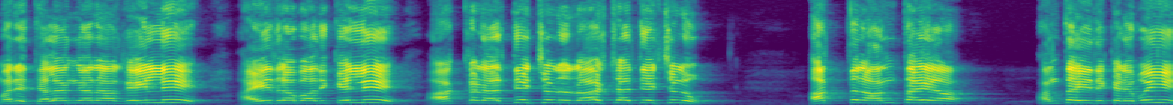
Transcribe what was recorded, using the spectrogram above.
మరి తెలంగాణకు వెళ్ళి హైదరాబాద్కి వెళ్ళి అక్కడ అధ్యక్షుడు రాష్ట్ర అధ్యక్షుడు అత్ర అంతయ్య అంత ఇది ఇక్కడ పోయి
